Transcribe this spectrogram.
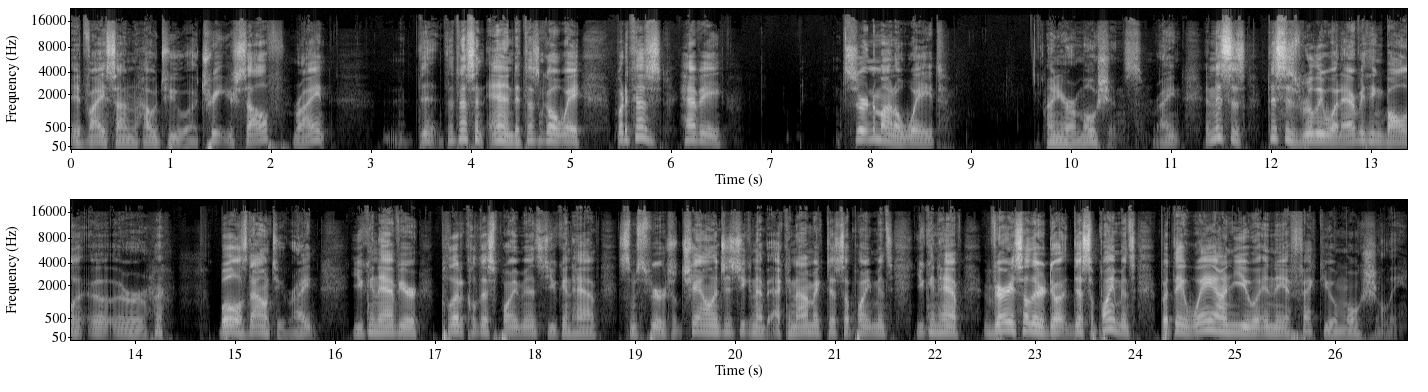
advice on how to uh, treat yourself, right? That, doesn't end, it doesn't go away, but it does have a certain amount of weight on your emotions, right? And this is this is really what everything ball uh, or boils down to, right? You can have your political disappointments. You can have some spiritual challenges. You can have economic disappointments. You can have various other do- disappointments, but they weigh on you and they affect you emotionally.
